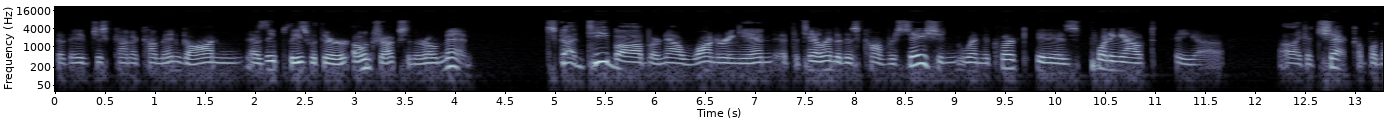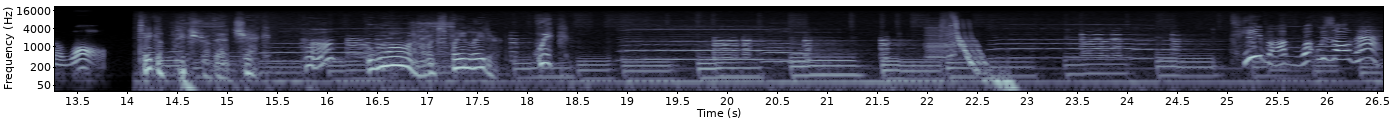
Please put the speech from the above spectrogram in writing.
that they've just kind of come in, gone as they please with their own trucks and their own men. Scott and T Bob are now wandering in at the tail end of this conversation when the clerk is pointing out a uh, Uh, like a check up on the wall. Take a picture of that check. Huh? Go on, I'll explain later. Quick! T Bob, what was all that?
